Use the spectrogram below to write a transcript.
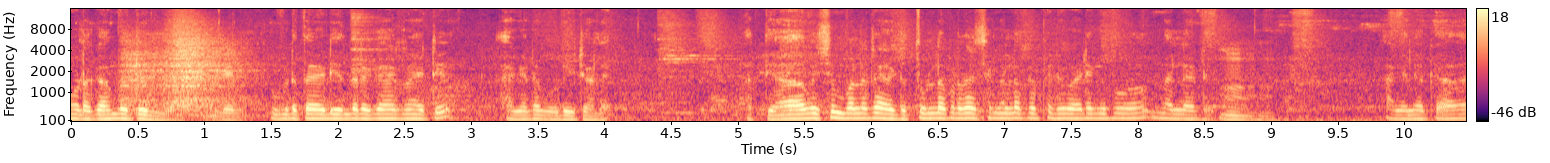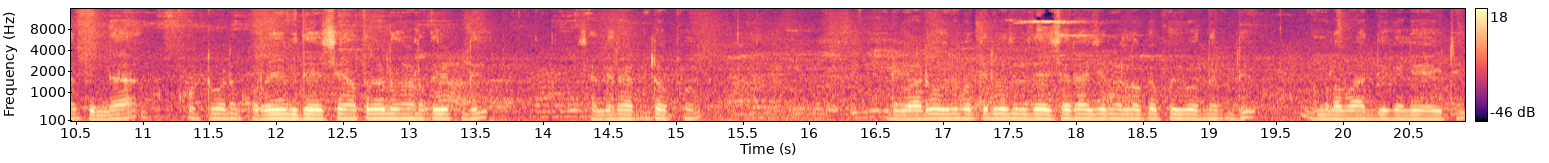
മുടക്കാൻ പറ്റില്ല ഇവിടുത്തെ അടിയന്തരക്കാരനായിട്ട് അങ്ങനെ കൂടിയിട്ടാണ്. അത്യാവശ്യം വളരെ അടുത്തുള്ള പ്രദേശങ്ങളിലൊക്കെ പരിപാടിക്ക് പോകാൻ നല്ലതായിട്ട്. അങ്ങനെയൊക്കെയാണ് പിന്നെ കുട്ടുവാനം കുറേ വിദേശ യാത്രകൾ നടത്തിയിട്ടുണ്ട്. ശങ്കരാട്ടിനൊപ്പം ഒരുപാട് ഒരു പത്തിരുപത് വിദേശ രാജ്യങ്ങളിലൊക്കെ പോയി വന്നിട്ടുണ്ട്. നമ്മളെ വാദ്യകലയായിട്ട്.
